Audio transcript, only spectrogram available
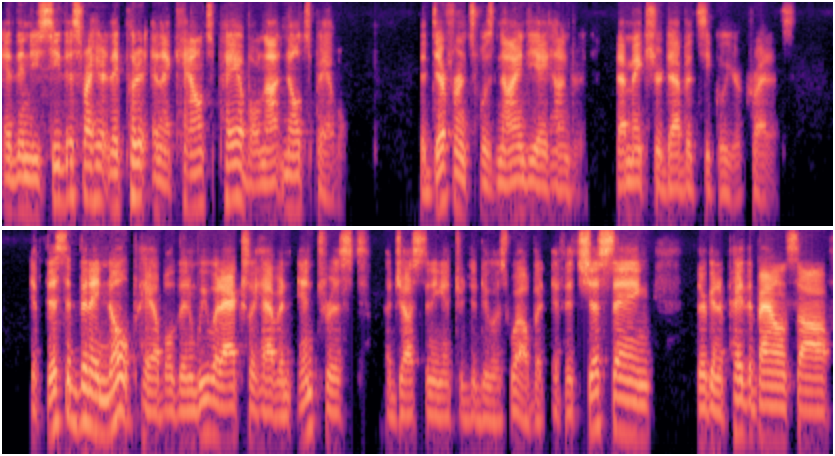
And then you see this right here, they put it in accounts payable, not notes payable. The difference was 9,800. That makes your debits equal your credits. If this had been a note payable, then we would actually have an interest adjusting entry to do as well. But if it's just saying they're going to pay the balance off,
